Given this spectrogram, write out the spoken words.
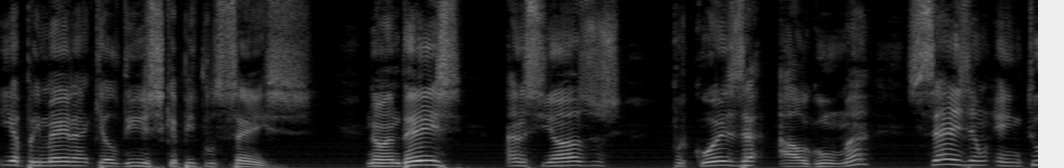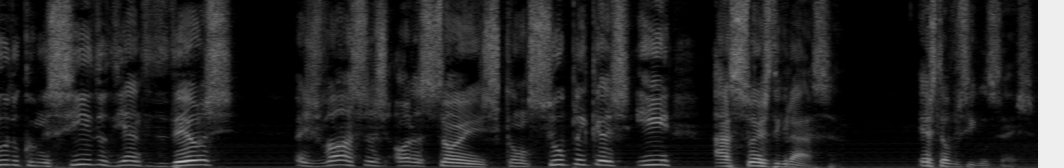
E a primeira que ele diz, capítulo 6: Não andeis ansiosos por coisa alguma, sejam em tudo conhecidos diante de Deus as vossas orações com súplicas e ações de graça. Este é o versículo 6.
